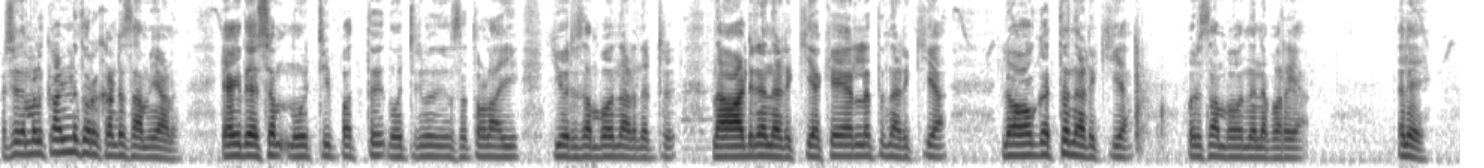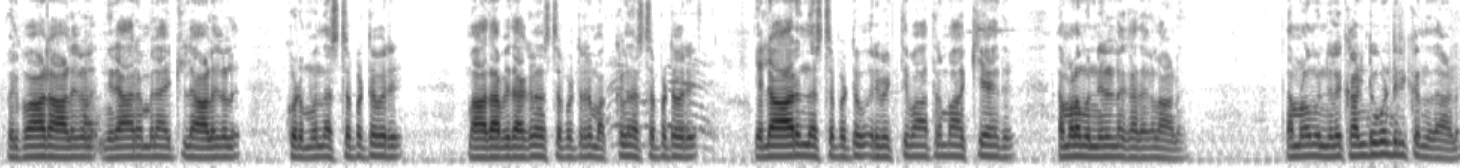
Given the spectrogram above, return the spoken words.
പക്ഷേ നമ്മൾ കണ്ണ് തുറക്കേണ്ട സമയമാണ്. ഏകദേശം നൂറ്റി പത്ത് നൂറ്റി ഇരുപത് ദിവസത്തോളമായി ഈ ഒരു സംഭവം നടന്നിട്ട്. നാടിനെ നടക്കിയ കേരളത്തെ നടക്കിയ ലോകത്തെ നടക്കിയ ഒരു സംഭവം തന്നെ പറയാം. അല്ലേ? ഒരുപാട് ആളുകൾ നിരാരംഭരായിട്ടുള്ള ആളുകൾ കുടുംബം നഷ്ടപ്പെട്ടവർ മാതാപിതാക്കൾ നഷ്ടപ്പെട്ടവർ മക്കൾ നഷ്ടപ്പെട്ടവർ എല്ലാവരും നഷ്ടപ്പെട്ടു. ഒരു വ്യക്തി മാത്രം ബാക്കിയായത് നമ്മളെ മുന്നിലുള്ള കഥകളാണ്. നമ്മളെ മുന്നിൽ കണ്ടുകൊണ്ടിരിക്കുന്നതാണ്.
